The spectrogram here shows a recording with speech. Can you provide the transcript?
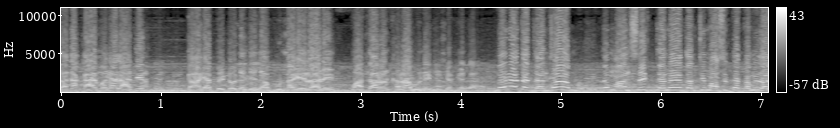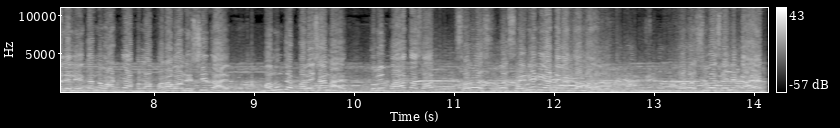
दादा काय म्हणाल? आधी गाड्या पेटवल्या गेल्या पुन्हा हे राडे. वातावरण खराब होण्याची शक्यता. नाही नाही ते त्यांचा ते मानसिकतेने त्यांची मानसिकता कमी झालेली आहे. त्यांना वाटते आपला पराभव निश्चित आहे. म्हणून ते परेशान आहेत. तुम्ही पाहत असाल सर्व शिवसैनिक या ठिकाणी जमा झाले. सर्व शिवसैनिक आहेत.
